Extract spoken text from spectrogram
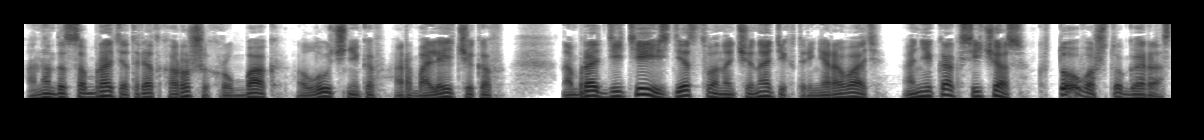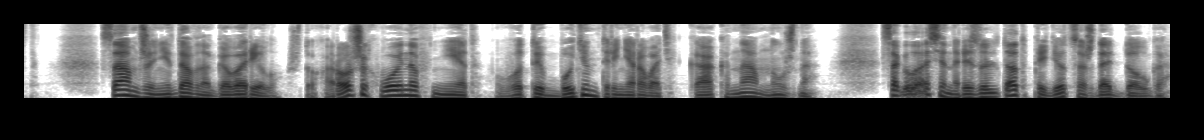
А надо собрать отряд хороших рубак, лучников, арбалетчиков, набрать детей и с детства начинать их тренировать, а не как сейчас, кто во что гораст. Сам же недавно говорил, что хороших воинов нет, вот и будем тренировать, как нам нужно. Согласен, результат придется ждать долго,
